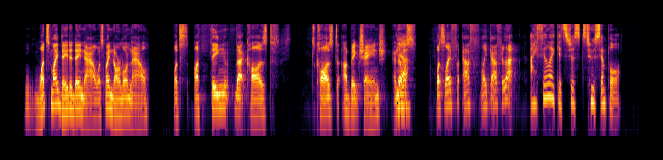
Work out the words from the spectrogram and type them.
what's my day to day now? What's my normal now? What's a thing that caused caused a big change? And then Yeah. what's what's life af- like after that? I feel like it's just too simple.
